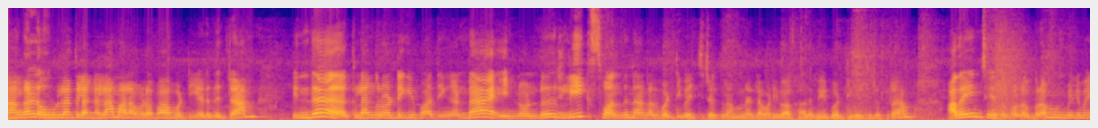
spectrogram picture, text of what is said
நாங்கள் உருளைக்கிழங்கெல்லாம் அளவளவாக வெட்டி எடுத்துட்டோம். இந்த கிழங்கு ரொட்டிக்கு பார்த்தீங்கன்னா இன்னொன்று லீக்ஸ் வந்து நாங்கள் வட்டி வச்சுருக்கிறோம். நல்ல வடிவாக கழுவி வட்டி வச்சுருக்கிறோம். அதையும் சேர்த்து கொள்ள உண்மையிலுமே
